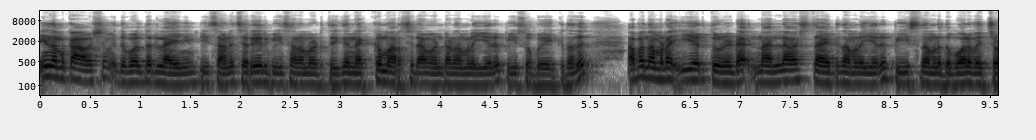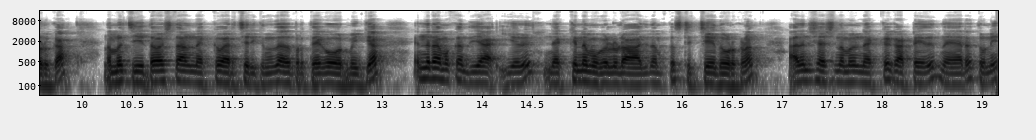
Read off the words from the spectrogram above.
ഇനി നമുക്ക് ആവശ്യം ഇതുപോലത്തെ ഒരു ലൈനിങ് പീസാണ് ചെറിയൊരു പീസാണ് നമ്മൾ എടുത്തിരിക്കുന്നത്. നെക്ക് മറിച്ചിടാൻ വേണ്ടിയിട്ടാണ് നമ്മൾ ഈ ഒരു പീസ് ഉപയോഗിക്കുന്നത്. അപ്പോൾ നമ്മുടെ ഈ ഒരു തുണിയുടെ നല്ല വശത്തായിട്ട് നമ്മൾ ഈ ഒരു പീസ് നമ്മൾ ഇതുപോലെ വെച്ച് കൊടുക്കുക നമ്മൾ ചീത്ത വശത്താണ് നെക്ക് വരച്ചിരിക്കുന്നത്. അത് പ്രത്യേകം ഓർമ്മിക്കുക. എന്നിട്ട് നമുക്ക് എന്ത് ചെയ്യുക ഈ ഒരു നെക്കിന്റെ മുകളിലൂടെ ആദ്യം നമുക്ക് സ്റ്റിച്ച് ചെയ്ത് കൊടുക്കണം. അതിനുശേഷം നമ്മൾ നെക്ക് കട്ട് ചെയ്ത് നേരെ തുണി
